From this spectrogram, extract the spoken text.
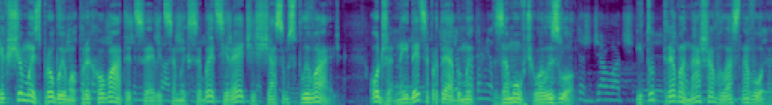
Якщо ми спробуємо приховати це від самих себе, ці речі з часом спливають. Отже, не йдеться про те, аби ми замовчували зло. І тут треба наша власна воля.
